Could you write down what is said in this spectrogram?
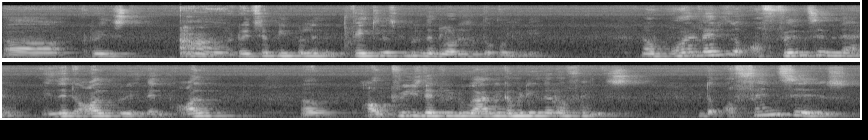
uh, to, inst- uh, to instruct people, in, faithless people in the glories of the Holy Name. Now, what where is the offense in that? Is it all then all uh, outreach that we do? Are we committing that offense? The offense is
